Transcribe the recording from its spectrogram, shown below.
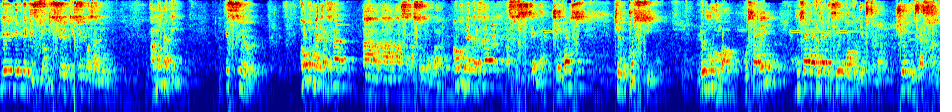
les, les, questions qui se, qui se posent à nous, à mon avis, est-ce que, comment mettre fin à, à, à, ce pouvoir? Comment mettre fin à ce système-là? Je pense que poursuivre le mouvement, vous savez, nous avons réalisé beaucoup d'exploits. Je vous assure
